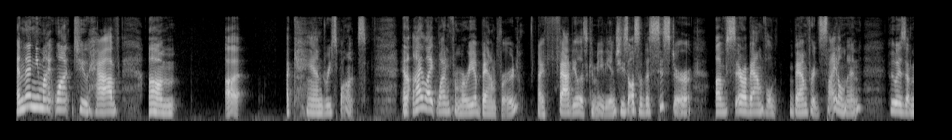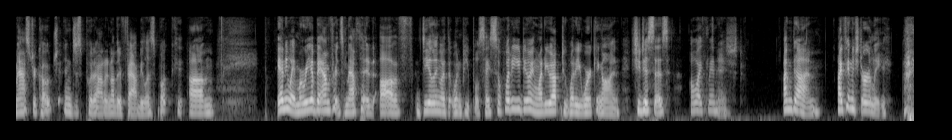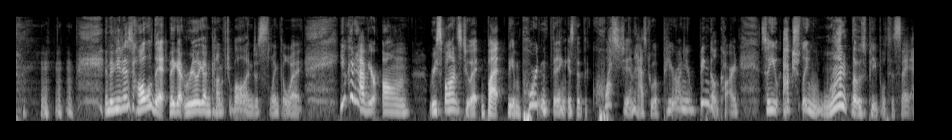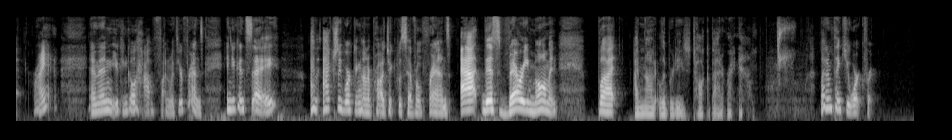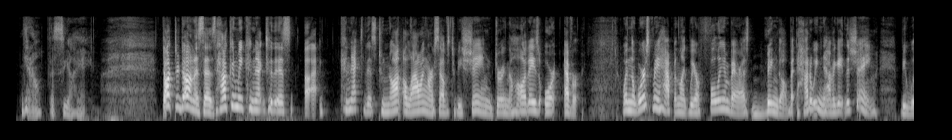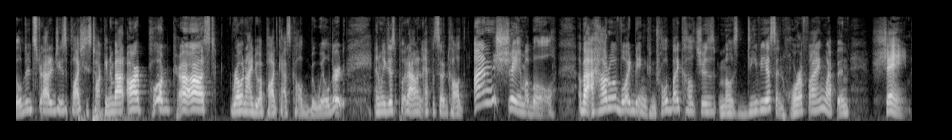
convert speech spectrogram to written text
And then you might want to have um, a, a canned response. And I like one from Maria Bamford, a fabulous comedian. She's also the sister of Sarah Bamford, Bamford Seidelman, who is a master coach and just put out another fabulous book. Um, anyway, Maria Bamford's method of dealing with it when people say, So, what are you doing? What are you up to? What are you working on? She just says, Oh, I finished. I'm done. I finished early. and if you just hold it, they get really uncomfortable and just slink away. You can have your own response to it, but the important thing is that the question has to appear on your bingo card so you actually want those people to say it, right? And then you can go have fun with your friends. And you can say, I'm actually working on a project with several friends at this very moment, but I'm not at liberty to talk about it right now. Let them think you work for you know, the CIA. Dr. Donna says, "How can we connect to this uh, connect this to not allowing ourselves to be shamed during the holidays or ever? When the worst may happen like we are fully embarrassed, bingo, but how do we navigate the shame? Bewildered strategies apply. She's talking about our podcast. Ro and I do a podcast called Bewildered, and we just put out an episode called Unshameable about how to avoid being controlled by culture's most devious and horrifying weapon, shame.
